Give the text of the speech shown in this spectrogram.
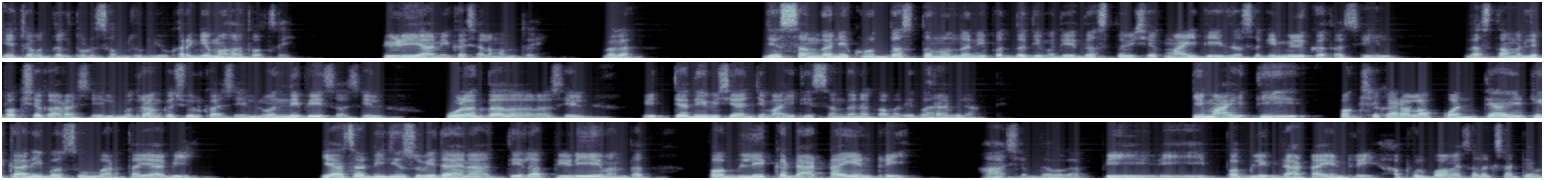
याच्याबद्दल थोडं समजून घेऊ कारण की महत्वाचं आहे. पिढी आम्ही कशाला म्हणतोय? बघा. जे संगणीकृत दस्त नोंदणी पद्धतीमध्ये दस्तविषयक माहिती जसं की मिळकत असेल दस्तामधले पक्षकार असेल मुद्रांक शुल्क असेल नोंदणी फीस असेल ओळखदार असेल इत्यादी विषयांची माहिती संगणकामध्ये भरावी लागते. ही माहिती पक्षकाराला कोणत्याही ठिकाणी बसून भरता यावी यासाठी जी सुविधा आहे ना तिला पीडीए म्हणतात. पब्लिक डाटा एंट्री हा शब्द बघा पीडीई पब्लिक डाटा एंट्री हा फुल फॉर्म याचा लक्षात ठेवा.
